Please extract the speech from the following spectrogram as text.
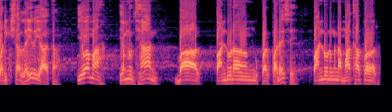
પરીક્ષા લઈ રહ્યા હતા. એવામાં એમનું ધ્યાન બાળ પાંડુરંગ પર પડે છે. પાંડુરંગના માથા પર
